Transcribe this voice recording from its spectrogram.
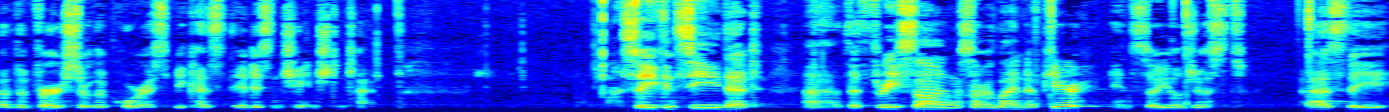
of the verse or the chorus because it isn't changed in time. So you can see that uh, the three songs are lined up here, and so you'll just as they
